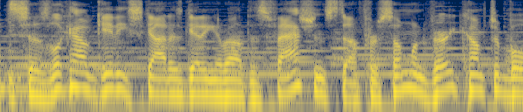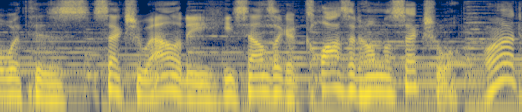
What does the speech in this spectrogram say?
tweets. says, "Look how giddy Scott is getting about this fashion stuff. For someone very comfortable with his sexuality, he sounds like a closet homosexual. What?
